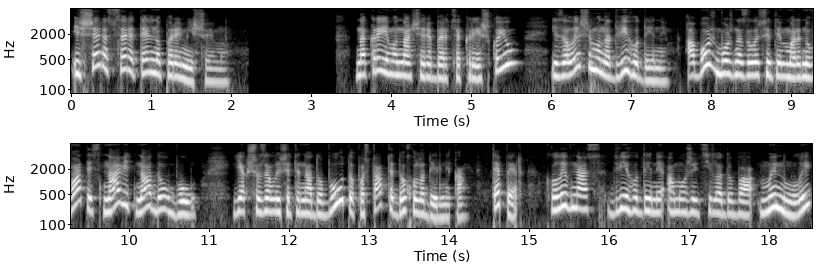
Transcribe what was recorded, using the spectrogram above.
І ще раз все ретельно перемішуємо. Накриємо наші реберця кришкою і залишимо на 2 години. Або ж можна залишити маринуватись навіть на добу. Якщо залишити на добу, то поставте до холодильника. Тепер, коли в нас 2 години, а може й ціла доба минули,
